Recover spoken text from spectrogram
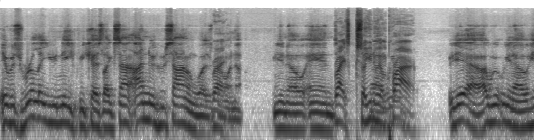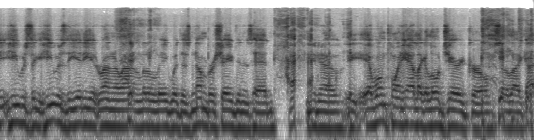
it was really unique because, like, Sim- I knew who Simon was Right. growing up, you know, and Right. So you knew Uh, him prior. Yeah, I you know, he, he was the he was the idiot running around in little league with his number shaved in his head. You know, He- at one point he had like a little Jheri curl. So like I,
